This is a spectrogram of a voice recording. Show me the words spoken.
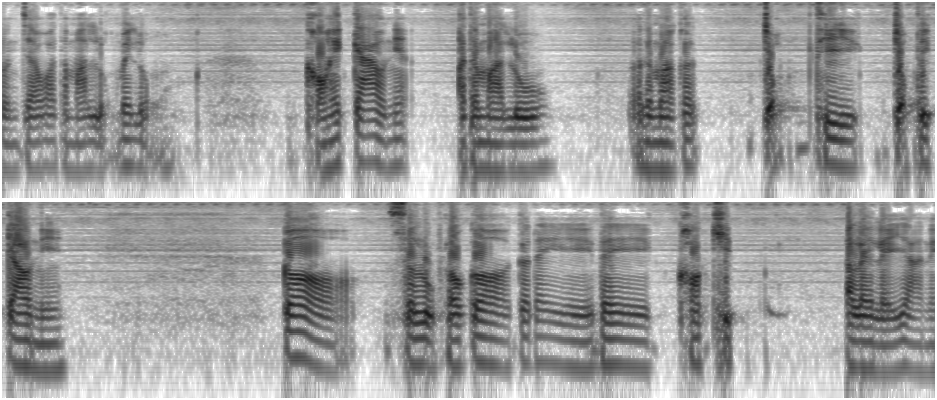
สนใจว่าอาตมาหลงไม่หลง ขอให้ก้าวเนี้ยอาตมารู้อาตมาก็จบที่จบที่ก้าวนี้ ก็สรุปแล้วก็ก็ได้ได้ข้อคิดอะไรหลายอย่างใน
